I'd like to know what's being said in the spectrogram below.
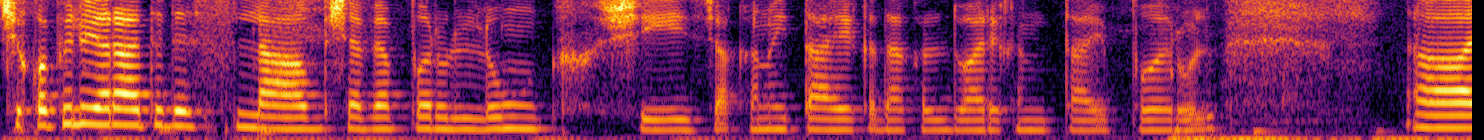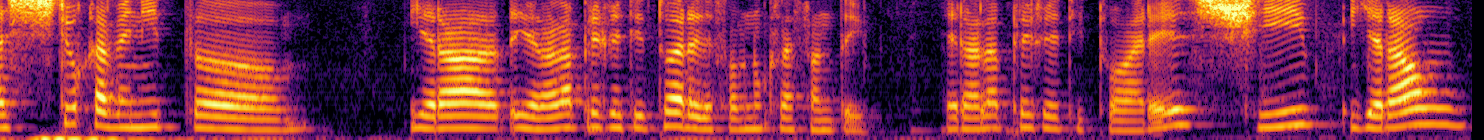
Și copilul era atât de slab și avea părul lung și zicea că nu-i taie, că dacă îl doare când taie părul. Uh, și știu că a venit, uh, era, era la pregătitoare, de fapt nu clasa întâi. Era la pregătitoare și erau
